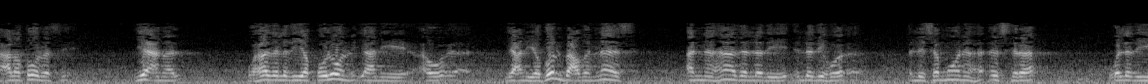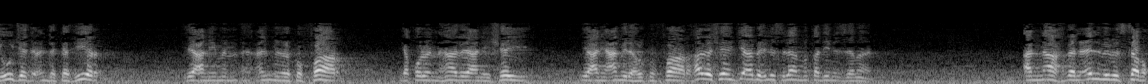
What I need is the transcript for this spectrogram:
على طول بس يعمل. وهذا الذي يقولون يعني أو يعني يظن بعض الناس أن هذا الذي الذي هو اللي يسمونه إسرة والذي يوجد عند كثير يعني من من الكفار يقول أن هذا يعني شيء يعني عمله الكفار. هذا شيء جاء به الإسلام من قديم الزمان. أن أخذ العلم بالسبق.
